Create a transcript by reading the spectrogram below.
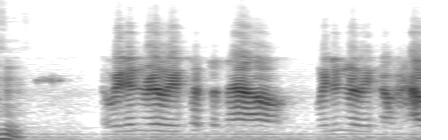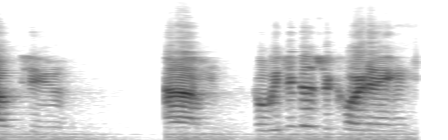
Mhm. And we didn't really put them out. We didn't really know how to. Um, but we did those recordings,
